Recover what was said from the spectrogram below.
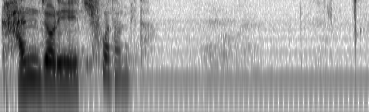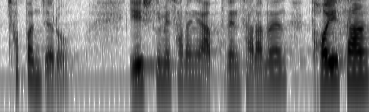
간절히 축원합니다. 첫 번째로 예수님의 사랑에 압도된 사람은 더 이상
